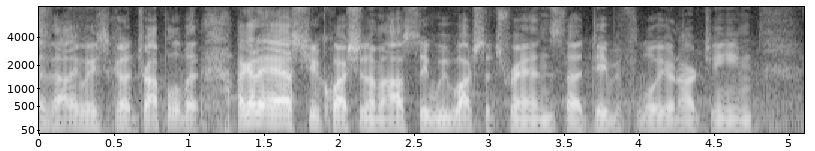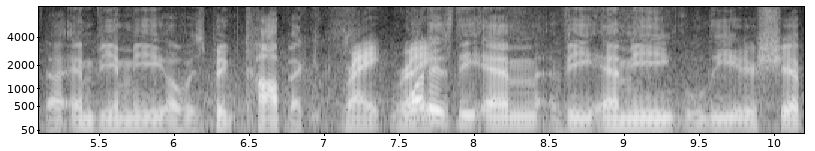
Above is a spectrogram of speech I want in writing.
evaluation's going to drop a little bit. I got to ask you a question. I'm obviously we watch the trends. Uh, David Floyer on our team, uh, NVMe oh, is big topic. Right, right. What is the NVMe leadership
